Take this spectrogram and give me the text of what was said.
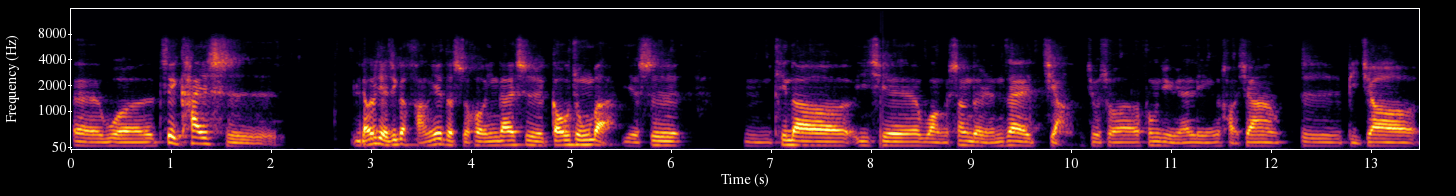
呃，我最开始了解这个行业的时候，应该是高中吧，也是，嗯，听到一些网上的人在讲，就说风景园林好像是比较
